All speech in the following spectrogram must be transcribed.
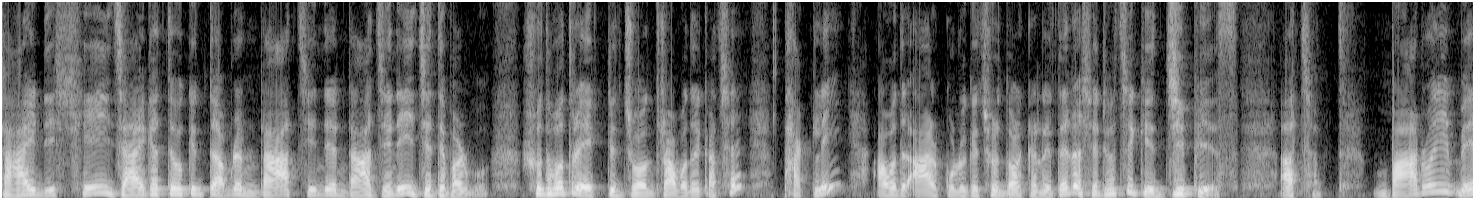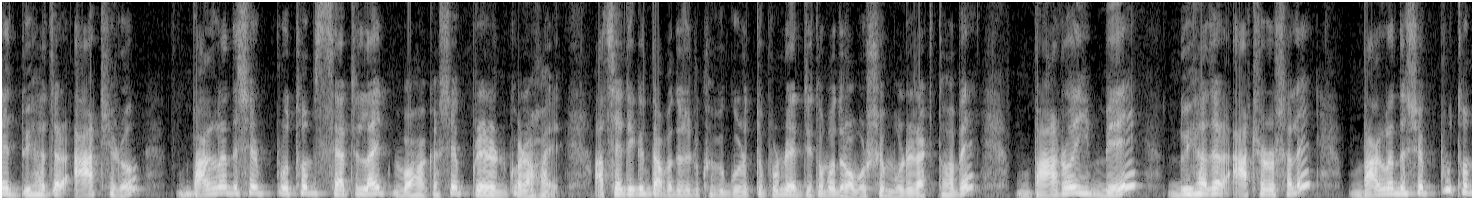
যাইনি, সেই জায়গাতেও কিন্তু আমরা না চিনে, না জেনেই যেতে পারব। শুধুমাত্র একটি যন্ত্র আমাদের কাছে থাকলেই আমাদের আর কোনো কিছুর দরকার নেই, তাই না? সেটি হচ্ছে কি জিপিএস। আচ্ছা বারোই মে দুই হাজার আঠেরো বাংলাদেশের প্রথম স্যাটেলাইট মহাকাশে প্রেরণ করা হয়। আচ্ছা এটি কিন্তু আমাদের জন্য খুবই গুরুত্বপূর্ণ, এটি তোমাদের অবশ্যই মনে রাখতে হবে। বারোই মে দুই হাজার আঠেরো সালে বাংলাদেশের প্রথম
